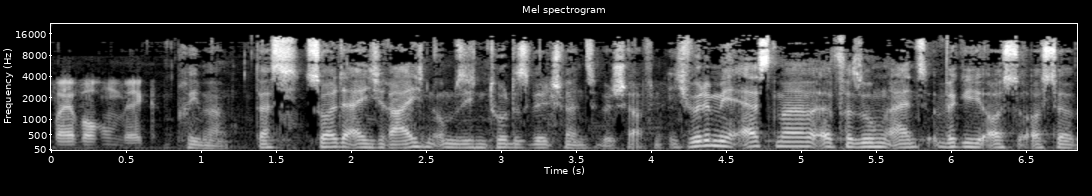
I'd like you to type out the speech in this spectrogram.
zwei Wochen weg. Prima. Das sollte eigentlich reichen, um sich ein totes Wildschwein zu beschaffen. Ich würde mir erstmal äh, versuchen, eins wirklich aus, aus, der,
